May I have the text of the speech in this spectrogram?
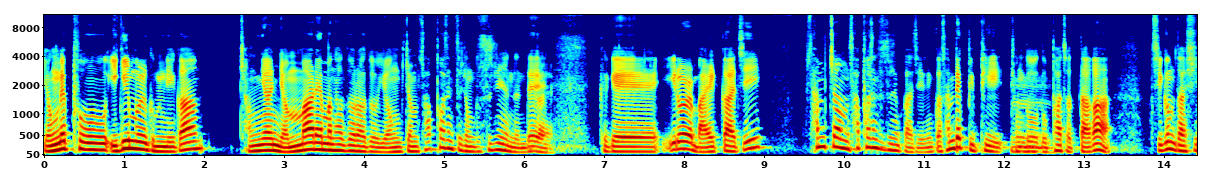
역레포 이길물 금리가 작년 연말에만 하더라도 0.4% 정도 수준이었는데 네. 그게 1월 말까지 3.4% 수준까지 그러니까 300bp 정도 음. 높아졌다가 지금 다시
